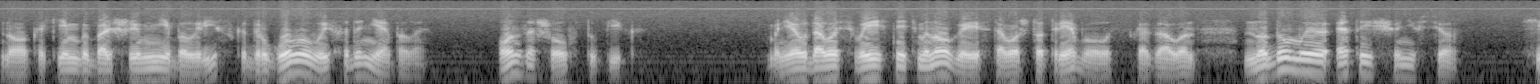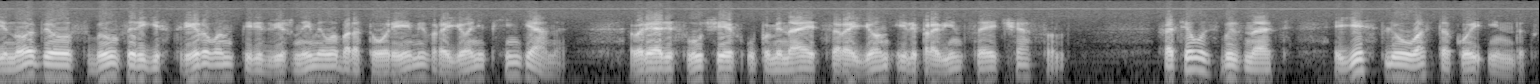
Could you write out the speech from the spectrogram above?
но каким бы большим ни был риск, другого выхода не было. Он зашел в тупик. «Мне удалось выяснить многое из того, что требовалось», — сказал он, — «но, думаю, это еще не все. Хинобиос был зарегистрирован передвижными лабораториями в районе Пхеньяна. В ряде случаев упоминается район или провинция Часон. Хотелось бы знать, есть ли у вас такой индекс?»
